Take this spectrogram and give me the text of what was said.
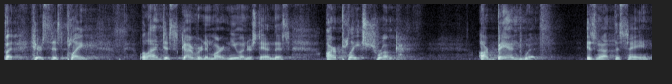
But here's this plate. Well, I've discovered, and Martin, you understand this, our plate shrunk. Our bandwidth is not the same.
